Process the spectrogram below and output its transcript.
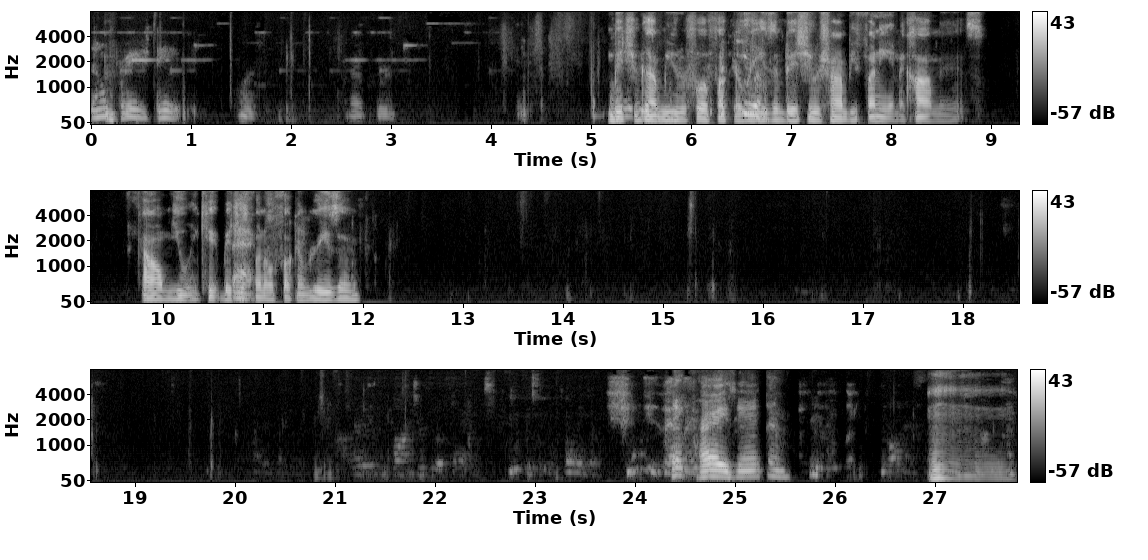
don't praise it. Bitch, you got muted for a fucking reason, bitch. You was trying to be funny in the comments. I don't mute and kick bitches for no fucking reason. That's crazy, ain't it? Mm.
